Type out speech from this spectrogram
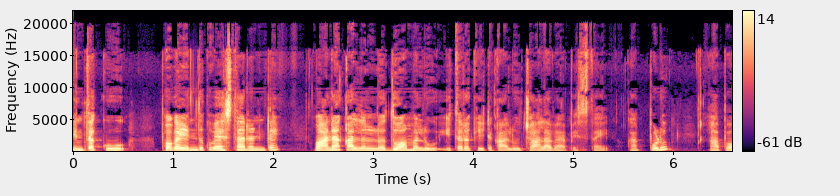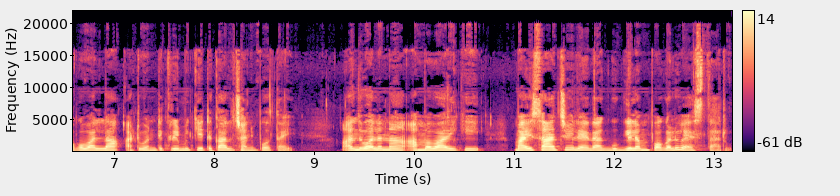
ఇంతకు పొగ ఎందుకు వేస్తారంటే వానాకాలంలో దోమలు ఇతర కీటకాలు చాలా వ్యాపిస్తాయి. అప్పుడు ఆ పొగ వల్ల అటువంటి క్రిమి కీటకాలు చనిపోతాయి. అందువలన అమ్మవారికి మైసాచి లేదా గుగ్గిలం పొగలు వేస్తారు.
